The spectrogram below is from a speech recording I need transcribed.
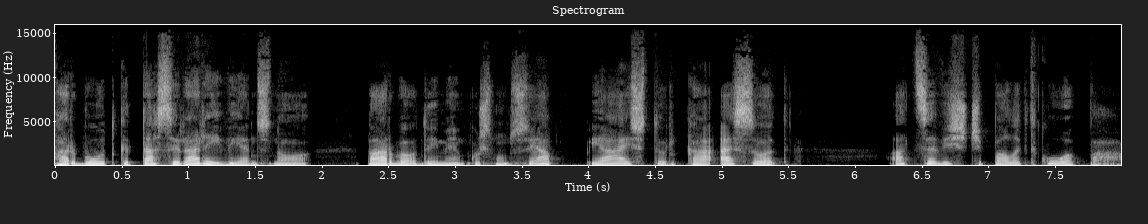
varbūt, tas ir arī viens no pārbaudījumiem, kurus mums jā, jāiztur, kā esot atsevišķi palikt kopā.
